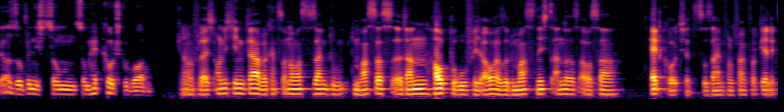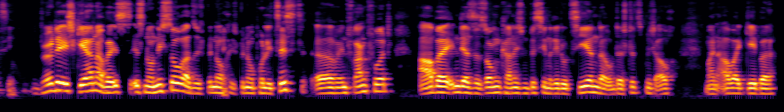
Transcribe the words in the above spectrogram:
ja, so bin ich zum, zum Head Coach geworden. Genau, vielleicht auch nicht jedem klar, aber kannst du auch noch was zu sagen? Du, du machst das äh, dann hauptberuflich auch, also du machst nichts anderes außer Head Coach jetzt zu sein von Frankfurt Galaxy. Würde ich gerne, aber ist, ist noch nicht so. Also ich bin noch, okay. ich bin noch Polizist äh, in Frankfurt, aber in der Saison kann ich ein bisschen reduzieren. Da unterstützt mich auch mein Arbeitgeber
